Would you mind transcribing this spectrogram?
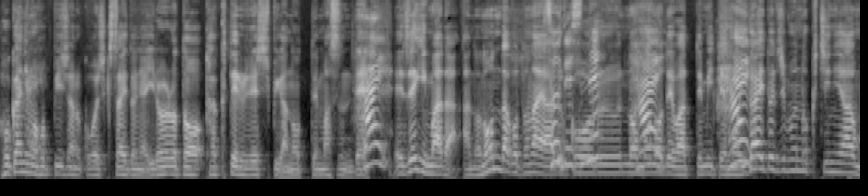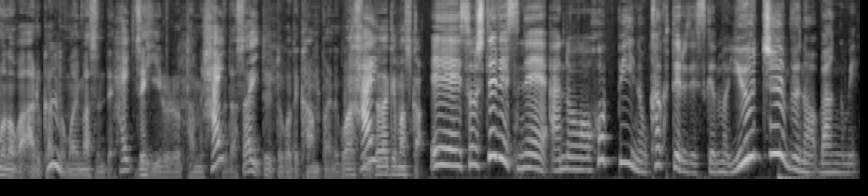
他にもホッピー社の公式サイトにはいろいろとカクテルレシピが載ってますんで、はい。えぜひまだあの飲んだことないアルコールのもので割ってみても、はい。意外と自分の口に合うものがあるかと思いますんで、うん。はい。ぜひいろいろ試してください、というところで乾杯のご発声いただけますか、えーそしてですね、あの、ホッピーのカクテルですけども、YouTube の番組、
